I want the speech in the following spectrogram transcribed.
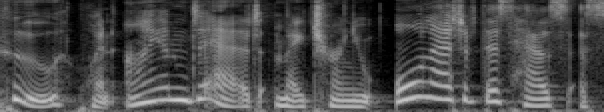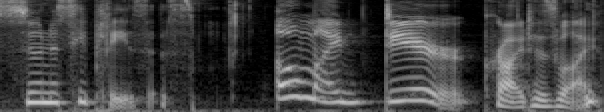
who, when I am dead, may turn you all out of this house as soon as he pleases. Oh, my dear, cried his wife.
